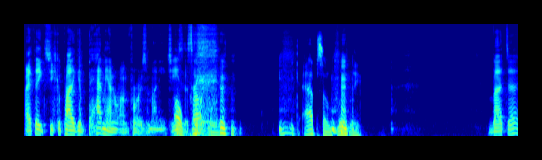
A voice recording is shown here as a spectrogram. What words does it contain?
I think she could probably get Batman a run for his money. Oh, Jesus. probably. Like, absolutely. but uh,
